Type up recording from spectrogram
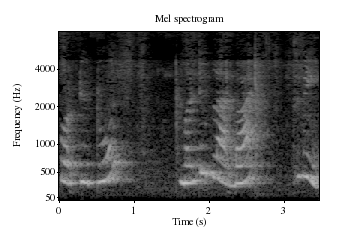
42 multiplied by 3.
